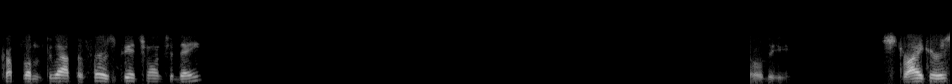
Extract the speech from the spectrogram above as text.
A couple of them threw out the first pitch on today. So the strikers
